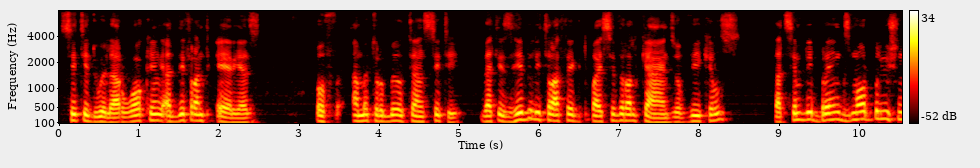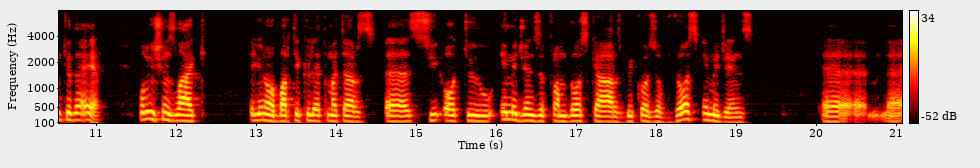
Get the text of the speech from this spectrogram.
city dweller walking at different areas of a metropolitan city that is heavily trafficked by several kinds of vehicles that simply brings more pollution to the air. Pollutions like, you know, particulate matters, uh, CO2 emissions from those cars because of those emissions, uh, uh,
